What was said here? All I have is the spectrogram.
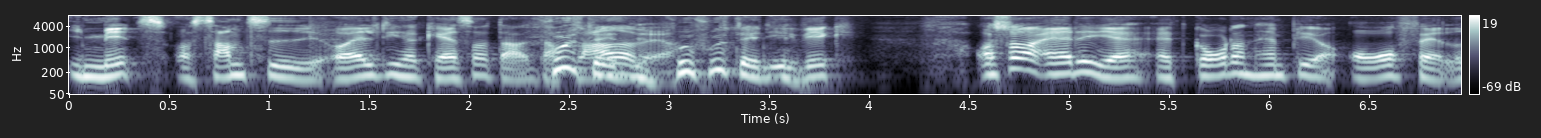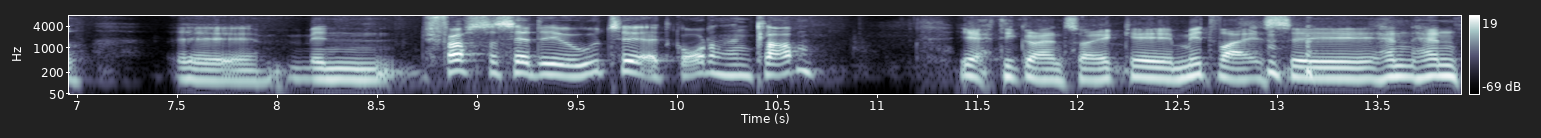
imens og samtidig, og alle de her kasser, der, der plejede at være. fu- fuldstændig. Er væk. Og så er det ja, at Gordon han bliver overfaldet. Øh, men først så ser det jo ud til, at Gordon han klarer dem. Ja, det gør han så ikke. Øh, Midtvejs, øh, han, han,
